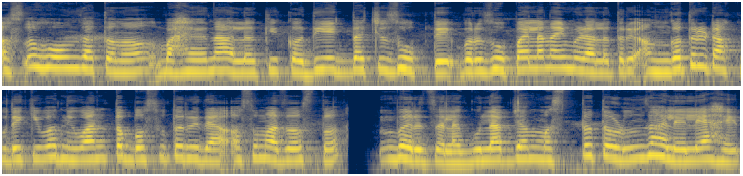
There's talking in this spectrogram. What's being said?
असं होऊन जातं ना बाहेर ना आलं की कधी एकदाची झोपते. बरं झोपायला नाही मिळालं तरी अंग तरी टाकू दे किंवा निवांत बसू तरी द्या असं माझं असतं. बरं चला. गुलाबजाम मस्त तळून झालेले आहेत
